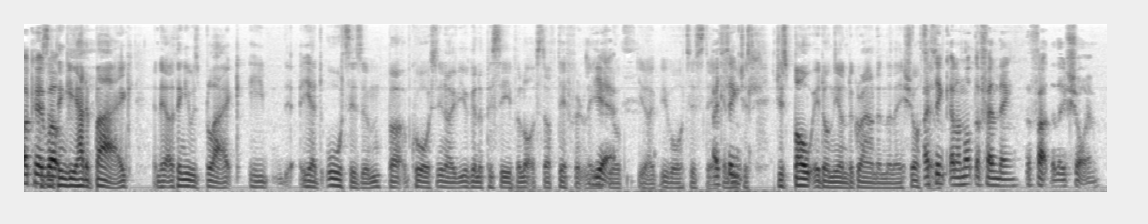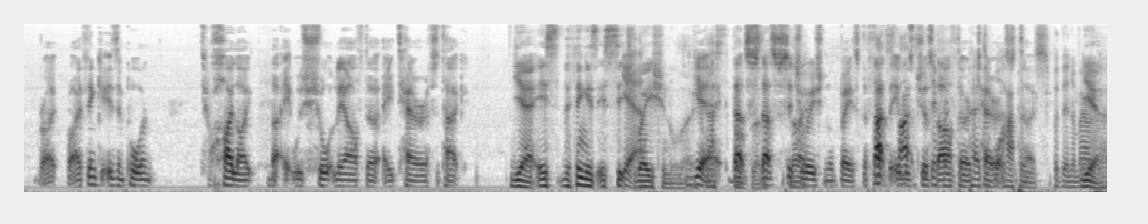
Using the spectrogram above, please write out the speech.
Okay, 'Cause well- I think he had a bag, and I think he was black. He he had autism, but of course, you know, you're going to perceive a lot of stuff differently. Yeah. If you're, you know, you're autistic, I and think- he just just bolted on the underground, and then they shot I him. I think, and I'm not defending the fact that they shot him, right? But I think it is important to highlight that it was shortly after a terrorist attack. Yeah, it's the thing is, it's Yeah. situational though. Yeah, that's that's the that's, problem. Like, situational based. The fact that it was just after a compared to terrorist what attack. happens within America. Yeah.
